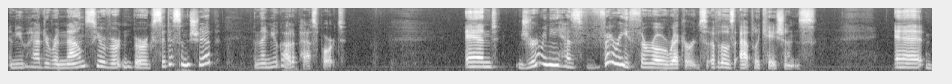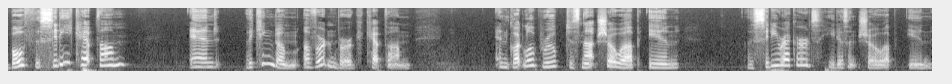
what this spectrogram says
and you had to renounce your Württemberg citizenship, and then you got a passport. And Germany has very thorough records of those applications. And both the city kept them and the kingdom of Württemberg kept them. And Gottlob Rueb does not show up in the city records, he doesn't show up in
